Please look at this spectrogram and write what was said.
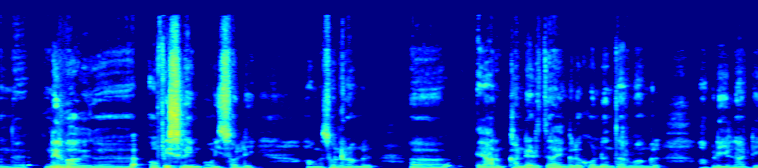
அந்த நிர்வாக ஆஃபீஸ்லேயும் போய் சொல்லி அவங்க சொல்கிறாங்க யாரும் கண்டெடுத்தால் எங்களுக்கு கொண்டு வந்து தருவாங்க. அப்படி இல்லாட்டி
